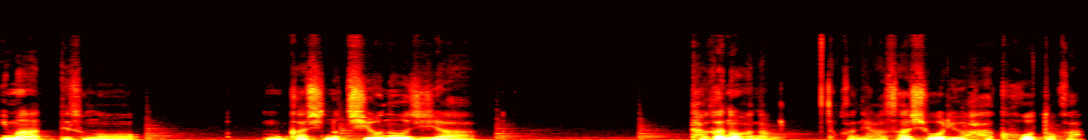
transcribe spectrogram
今ってその昔の千代の富士や貴乃花とかね朝青龍白鵬とか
